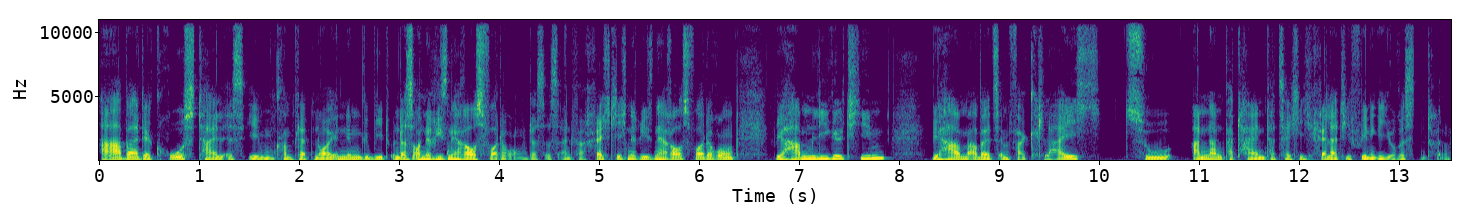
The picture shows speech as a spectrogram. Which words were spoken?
Aber der Großteil ist eben komplett neu in dem Gebiet und das ist auch eine Riesenherausforderung. Das ist einfach rechtlich eine Riesenherausforderung. Wir haben ein Legal Team, wir haben aber jetzt im Vergleich zu anderen Parteien tatsächlich relativ wenige Juristen drin.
